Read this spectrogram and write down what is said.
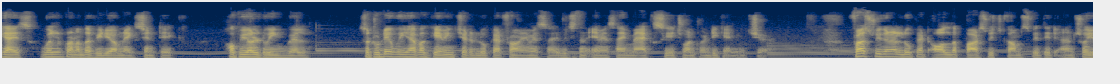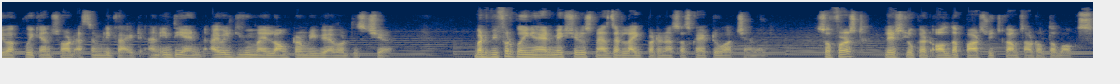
guys, welcome to another video of NxTZeN Tech. Hope you all doing well. So today we have a gaming chair to look at from MSI, which is an MSI MAG CH120 gaming chair. First, we're gonna look at all the parts which comes with it and show you a quick and short assembly guide. And in the end, I will give you my long-term review about this chair. But before going ahead, make sure to smash that like button and subscribe to our channel. So first, let's look at all the parts which comes out of the box.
